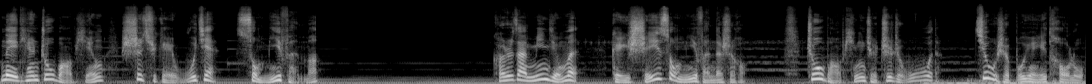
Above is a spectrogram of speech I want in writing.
那天周保平是去给吴健送米粉吗？可是，在民警问给谁送米粉的时候，周保平却支支吾吾的，就是不愿意透露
